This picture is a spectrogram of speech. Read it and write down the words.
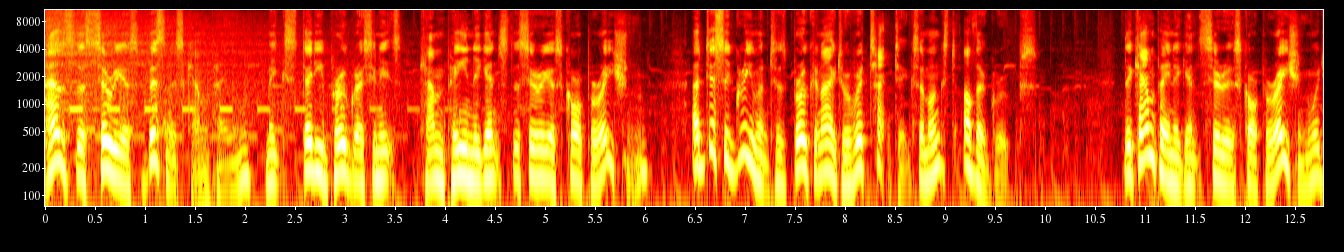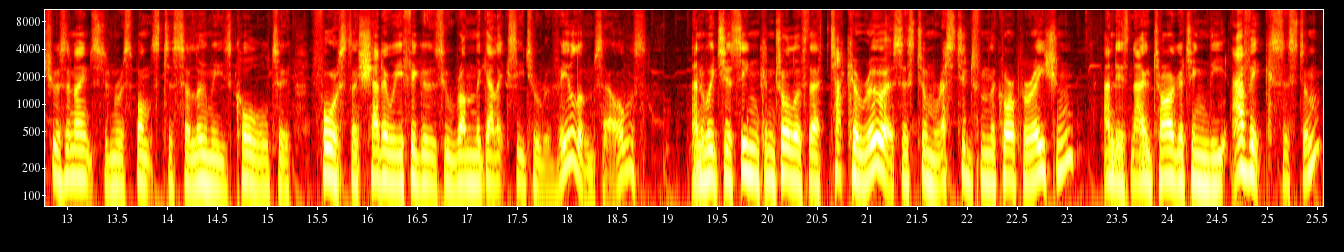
As the Sirius Business Campaign makes steady progress in its campaign against the Sirius Corporation, a disagreement has broken out over tactics amongst other groups. The campaign against Sirius Corporation, which was announced in response to Salome's call to force the shadowy figures who run the galaxy to reveal themselves, and which has seen control of the Takarua system wrested from the corporation, and is now targeting the Avic system,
